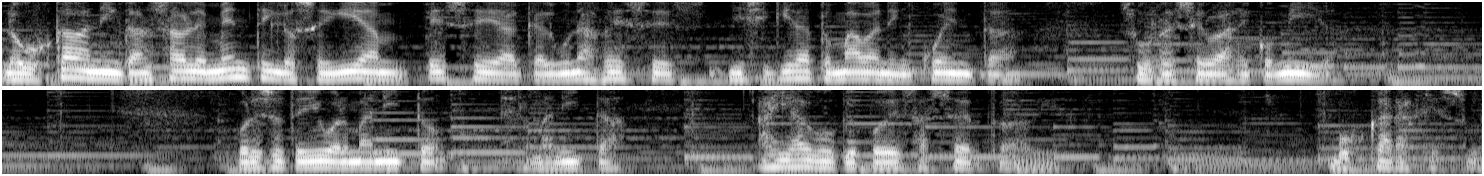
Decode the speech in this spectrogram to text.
Lo buscaban incansablemente y lo seguían pese a que algunas veces ni siquiera tomaban en cuenta sus reservas de comida. Por eso te digo, hermanito, hermanita, hay algo que puedes hacer todavía. Buscar a Jesús.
